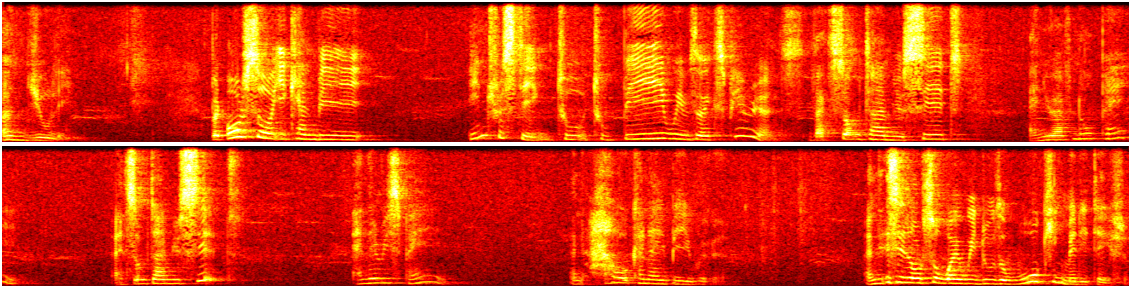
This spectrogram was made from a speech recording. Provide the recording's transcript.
unduly. But also, it can be interesting to, to be with the experience that sometimes you sit and you have no pain, and sometimes you sit and there is pain. And how can I be with it? And this is also why we do the walking meditation.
